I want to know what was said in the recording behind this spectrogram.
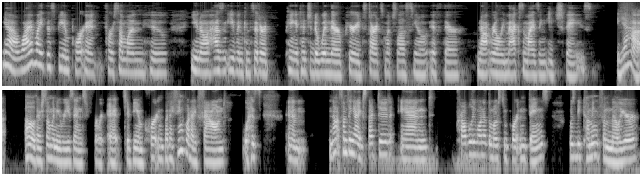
Yeah, why might this be important for someone who, you know, hasn't even considered paying attention to when their period starts, much less, you know, if they're not really maximizing each phase? Yeah oh, there's so many reasons for it to be important. But I think what I found was um, not something I expected. And probably one of the most important things was becoming familiar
